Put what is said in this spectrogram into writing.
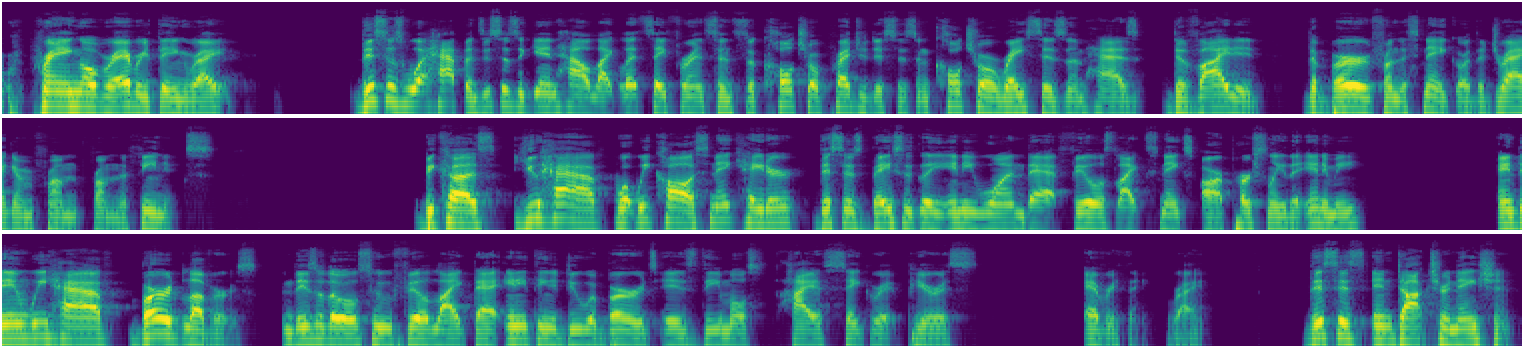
praying over everything, right? This is what happens. This is again how, like, let's say, for instance, the cultural prejudices and cultural racism has divided the bird from the snake or the dragon from from the phoenix because you have what we call a snake hater this is basically anyone that feels like snakes are personally the enemy and then we have bird lovers. And these are those who feel like that anything to do with birds is the most highest, sacred, purest everything, right? This is indoctrination.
